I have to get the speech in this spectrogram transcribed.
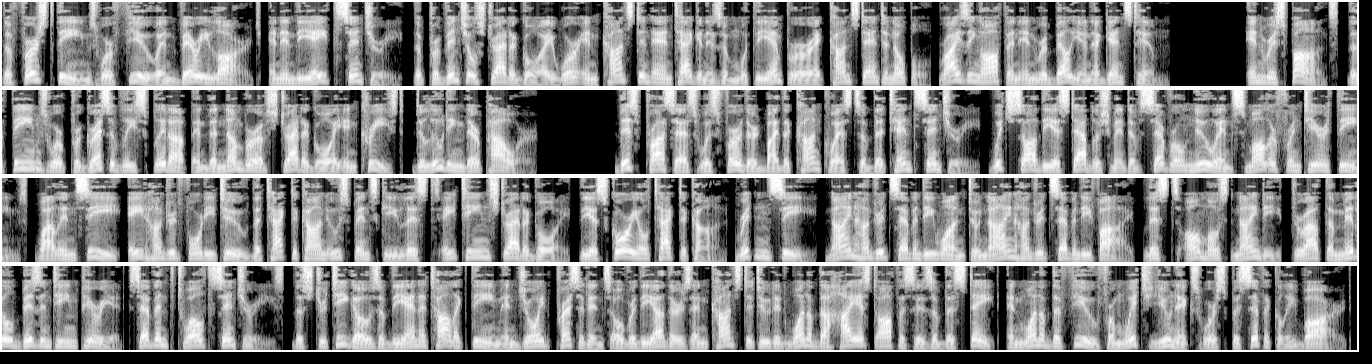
The first themes were few and very large, and in the 8th century, the provincial strategoi were in constant antagonism with the emperor at Constantinople, rising often in rebellion against him. In response, the themes were progressively split up and the number of strategoi increased, diluting their power. This process was furthered by the conquests of the 10th century, which saw the establishment of several new and smaller frontier themes, while in c. 842 the Tacticon Ouspensky lists 18 strategoi, the Escorial Tacticon, written c. 971-975, lists almost 90. Throughout the Middle Byzantine period 7th-12th centuries, the strategos of the Anatolic theme enjoyed precedence over the others and constituted one of the highest offices of the state, and one of the few from which eunuchs were specifically barred.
